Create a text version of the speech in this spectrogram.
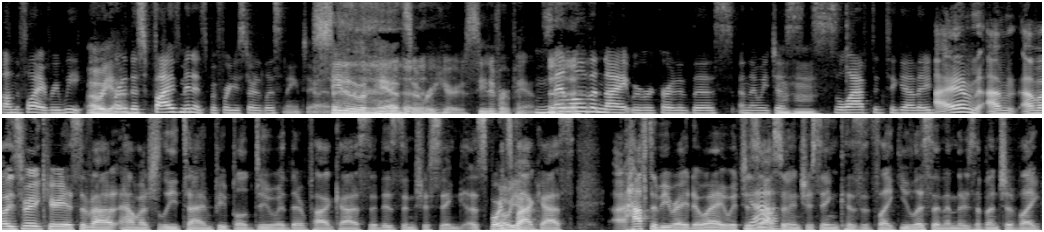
on the fly every week. We Oh, yeah. recorded this five minutes before you started listening to it. Seat of the pants over here. Seat of our pants. Middle of the night, we recorded this, and then we just Mm-hmm. slapped it together. I am. I'm. I'm always very curious about how much lead time people do with their podcasts. It is interesting. Uh, sports Oh, yeah. podcasts uh, have to be right away, which is Yeah. also interesting because it's like you listen and there's a bunch of like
